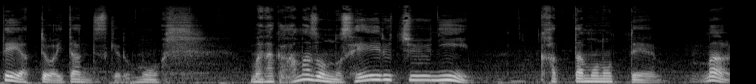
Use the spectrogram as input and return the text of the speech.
てやってはいたんですけども、まあなんか Amazon のセール中に買ったものって、まあ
